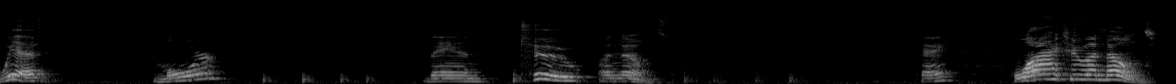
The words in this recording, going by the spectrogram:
with more than two unknowns. Okay? Why two unknowns?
